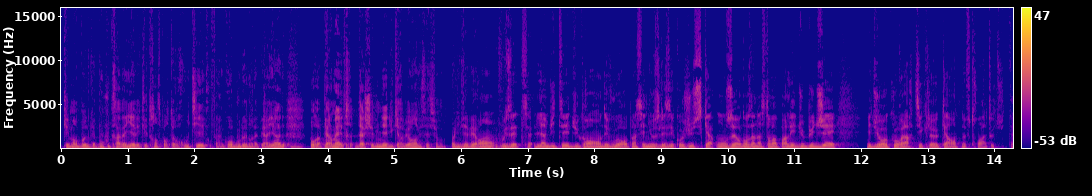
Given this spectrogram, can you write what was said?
Clément Beaune qui a beaucoup travaillé avec les transporteurs routiers, qui ont fait un gros boulot dans la période, pour permettre d'acheminer du carburant dans les stations. Olivier Véran, vous êtes l'invité du grand rendez-vous européen CNews Les Échos jusqu'à 11h. Dans un instant, on va parler du budget et du recours à l'article 49.3. tout de suite.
